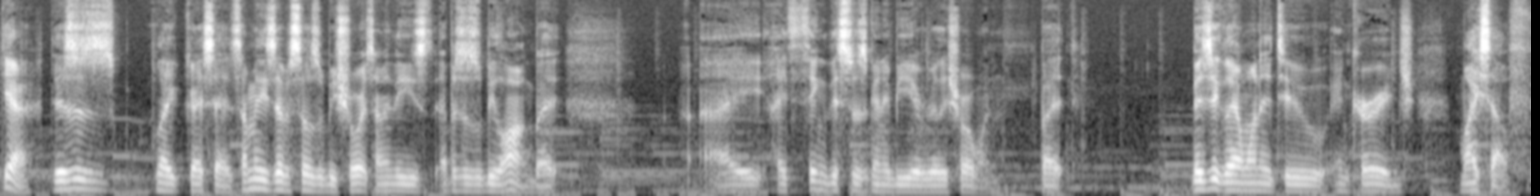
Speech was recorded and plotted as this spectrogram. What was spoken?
yeah, this is like I said, some of these episodes will be short, some of these episodes will be long, but I I think this was going to be a really short one. But basically I wanted to encourage myself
